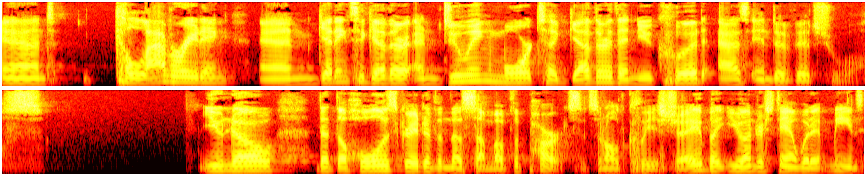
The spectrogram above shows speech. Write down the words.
and collaborating and getting together and doing more together than you could as individuals. You know that the whole is greater than the sum of the parts. It's an old cliche, but you understand what it means.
